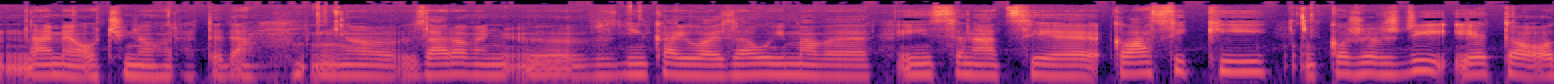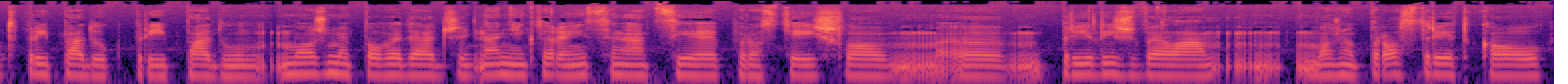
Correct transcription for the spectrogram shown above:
najmä o činohre. Teda. Eh, zároveň vznikajú aj zaujímavé inscenácie klasiky. Akože vždy je to od prípadu k prípadu. Môžeme povedať, že na niektoré inscenácie proste išlo príliš veľa možno prostriedkov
